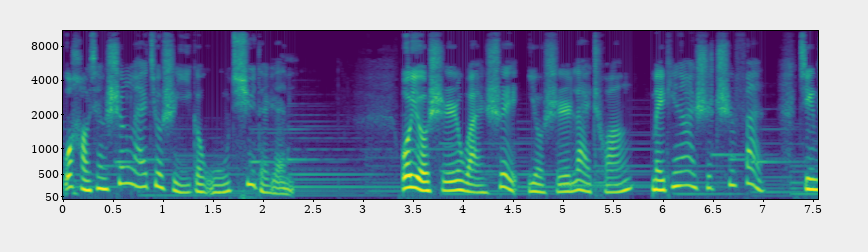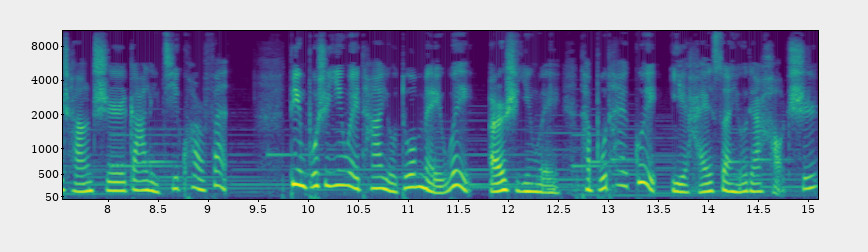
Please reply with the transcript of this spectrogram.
我好像生来就是一个无趣的人。我有时晚睡，有时赖床，每天按时吃饭，经常吃咖喱鸡块饭，并不是因为它有多美味，而是因为它不太贵，也还算有点好吃。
